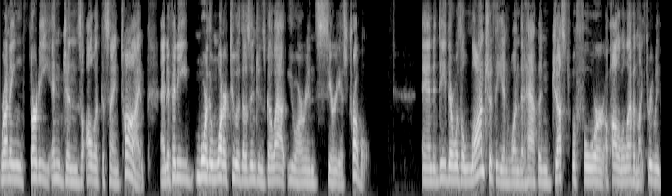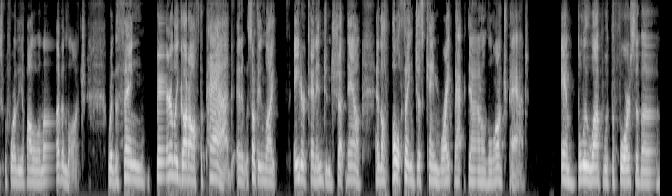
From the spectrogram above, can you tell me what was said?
running 30 engines all at the same time. And if any more than one or two of those engines go out, you are in serious trouble. And indeed, there was a launch of the N1 that happened just before Apollo 11, like three weeks before the Apollo 11 launch, where the thing barely got off the pad. And it was something like eight or ten engines shut down, and the whole thing just came right back down on the launch pad and blew up with the force of a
